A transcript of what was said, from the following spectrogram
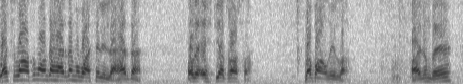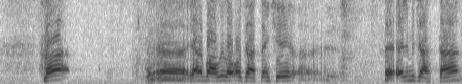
Lakin lazım onda hərdən mübahisə edirlər, hərdən. O da ehtiyac varsa və bağlayırlar. Aydındır. Və e, yəni bağlayırlar o cəhətdən ki, e, elmi cəhətdən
